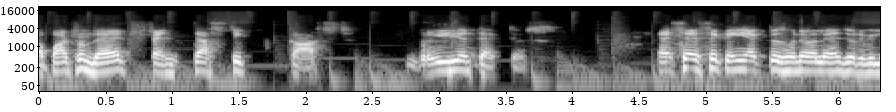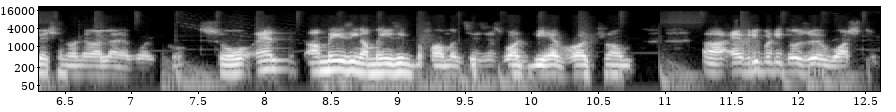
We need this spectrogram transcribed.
apart from that fantastic cast brilliant actors ऐसे ऐसे कई एक्टर्स होने वाले हैं जो रिविलेशन होने वाला है वर्ल्ड को. So and amazing amazing performances is what we have heard from everybody those who have watched it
